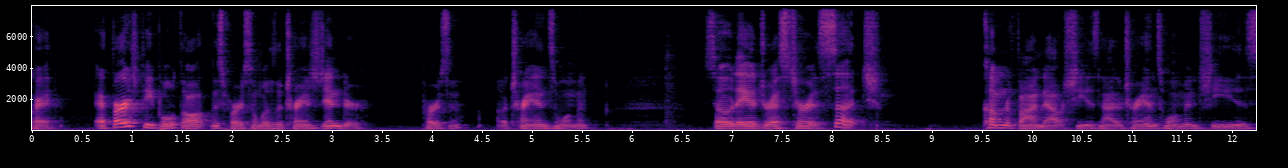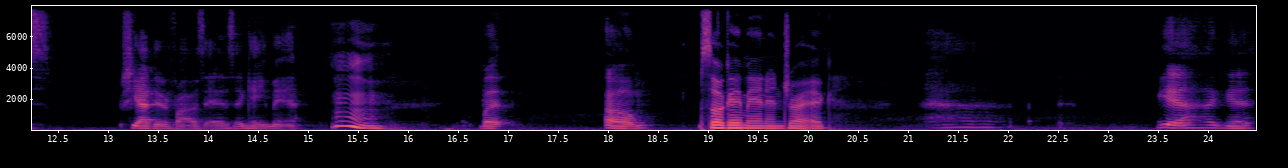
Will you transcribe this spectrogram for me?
okay. At first people thought this person was a transgender person, a trans woman. So they addressed her as such. Come to find out she is not a trans woman. She is she identifies as a gay man. Hmm. But um So a gay man in drag. Yeah, I guess.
